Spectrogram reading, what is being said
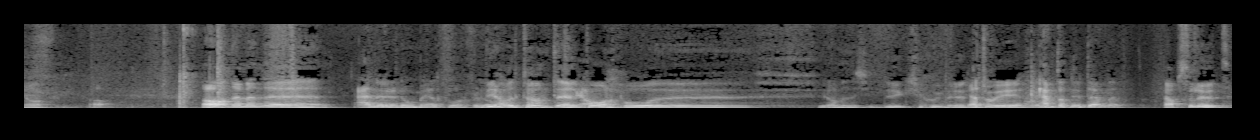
ja. Ja. Ja, nej men eh, Nej, nu är det nog med Elkhorn för vi har väl tömt Elkorn Ja. på eh, ja, men drygt 27 minuter. Jag tror vi har hämtat nytt ämne. Absolut.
